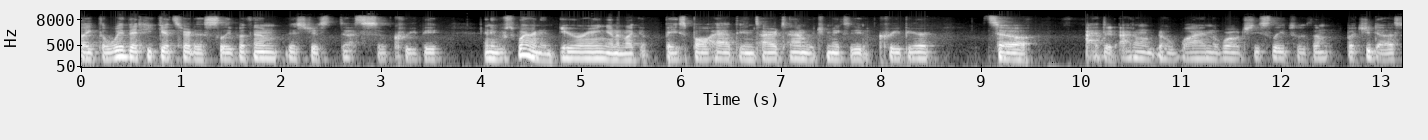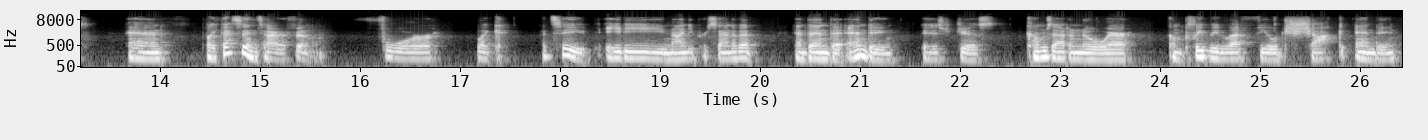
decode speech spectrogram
like the way that he gets her to sleep with him is just that's so creepy. And he was wearing an earring and like a baseball hat the entire time, which makes it even creepier. So I did I don't know why in the world she sleeps with him, but she does. And like that's the entire film for like I'd say 80 90% of it. And then the ending is just comes out of nowhere, completely left field shock ending,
